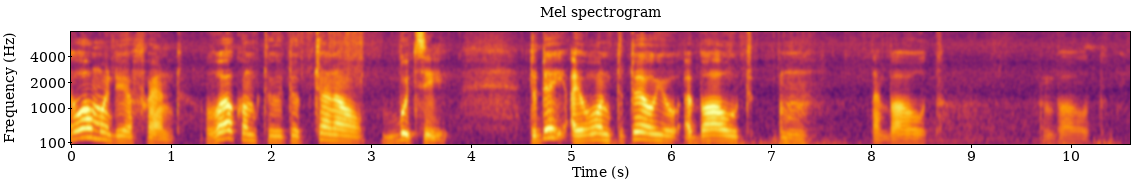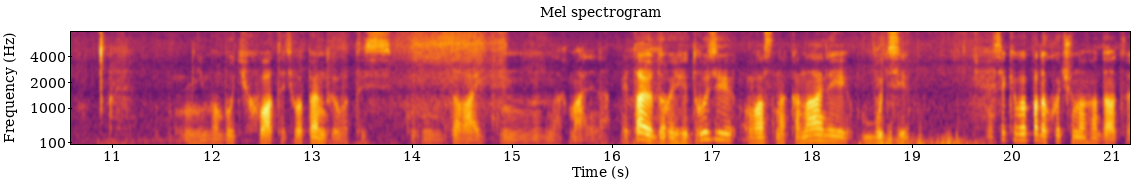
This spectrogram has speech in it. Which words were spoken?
Hello my dear friend, welcome to YouTube channel Bootsy. Today I want to tell you about... м, about... about... Ні, мабуть, хватить випендрюватись. Давай нормально. Вітаю, дорогі друзі, вас на каналі Буці. На всякий випадок хочу нагадати,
